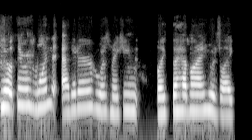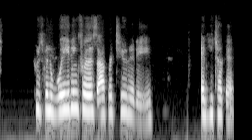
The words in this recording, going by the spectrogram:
You know, there was one editor who was making like the headline who's like who's been waiting for this opportunity and he took it.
